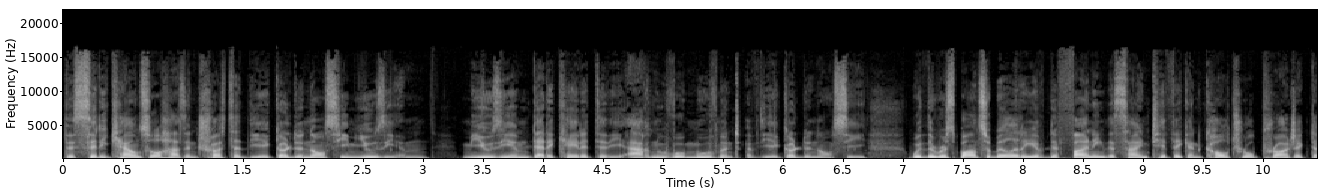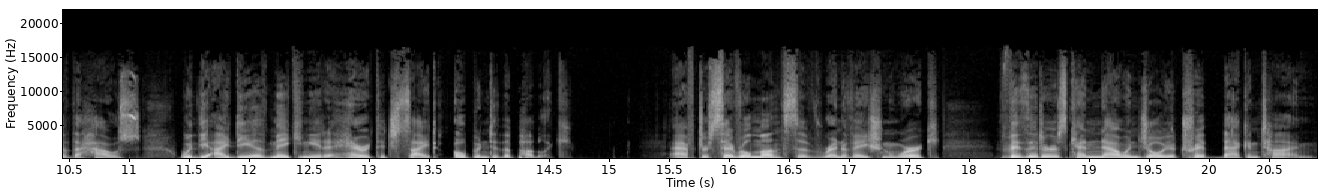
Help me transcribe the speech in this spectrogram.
The City Council has entrusted the École de Nancy Museum, museum dedicated to the Art Nouveau movement of the École de Nancy, with the responsibility of defining the scientific and cultural project of the house, with the idea of making it a heritage site open to the public. After several months of renovation work, visitors can now enjoy a trip back in time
